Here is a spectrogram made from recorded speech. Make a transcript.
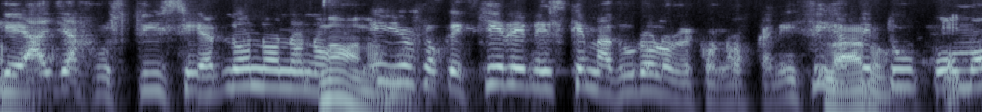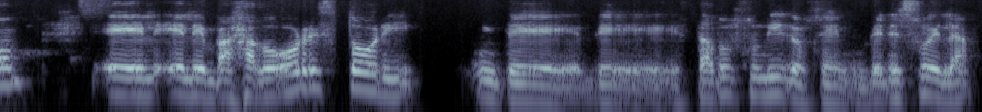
que haya justicia. No, no, no, no. Ellos lo que quieren es que Maduro lo reconozcan. Y fíjate tú cómo el, el embajador Story de, de Estados Unidos en Venezuela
